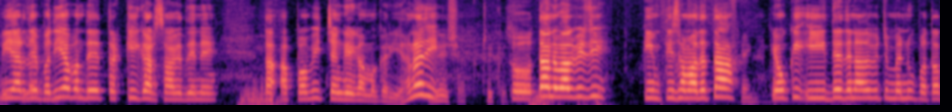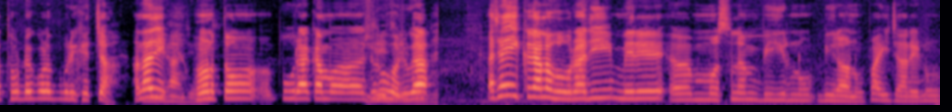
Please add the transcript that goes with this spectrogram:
ਵੀ ਯਾਰ ਜੇ ਵਧੀਆ ਬੰਦੇ ਤਰੱਕੀ ਕਰ ਸਕਦੇ ਨੇ ਤਾਂ ਆਪਾਂ ਵੀ ਚੰਗੇ ਕੰਮ ਕਰੀਏ ਹਨਾ ਜੀ? ਬੇਸ਼ੱਕ ਠੀਕ ਹੈ ਸੋ ਧੰਨਵਾਦ ਵੀਰ ਜੀ ਕੀਮਤੀ ਸਮਾਂ ਦਿੱਤਾ ਕਿਉਂਕਿ ਈਦ ਦੇ ਦਿਨਾਂ ਦੇ ਵਿੱਚ ਮੈਨੂੰ ਪਤਾ ਤੁਹਾਡੇ ਕੋਲ ਪੂਰੀ ਖਿੱਚ ਹਨਾ ਜੀ? ਹੁਣ ਤੋਂ ਪੂਰਾ ਕੰਮ ਸ਼ੁਰੂ ਹੋ ਜਾਊਗਾ। ਅੱਛਾ ਇੱਕ ਗੱਲ ਹੋਰ ਆ ਜੀ ਮੇਰੇ ਅ, ਮੁਸਲਿਮ ਵੀਰ ਨੂੰ ਵੀਰਾਂ ਨੂੰ ਭਾਈਚਾਰੇ ਨੂੰ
